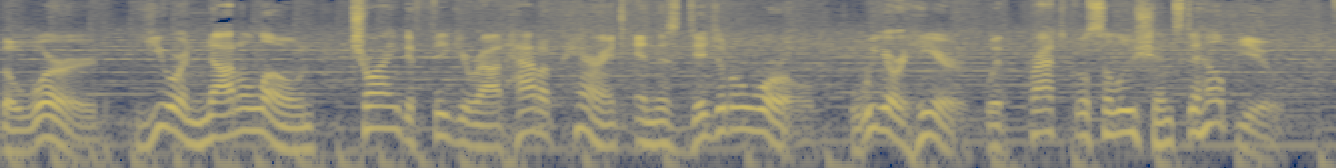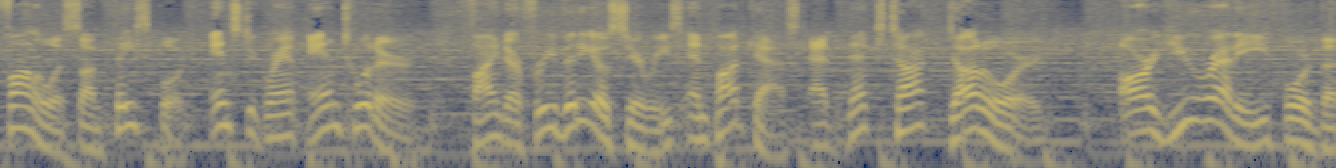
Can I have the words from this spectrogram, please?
The Word. You are not alone trying to figure out how to parent in this digital world. We are here with practical solutions to help you. Follow us on Facebook, Instagram, and Twitter. Find our free video series and podcast at nexttalk.org. Are you ready for the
